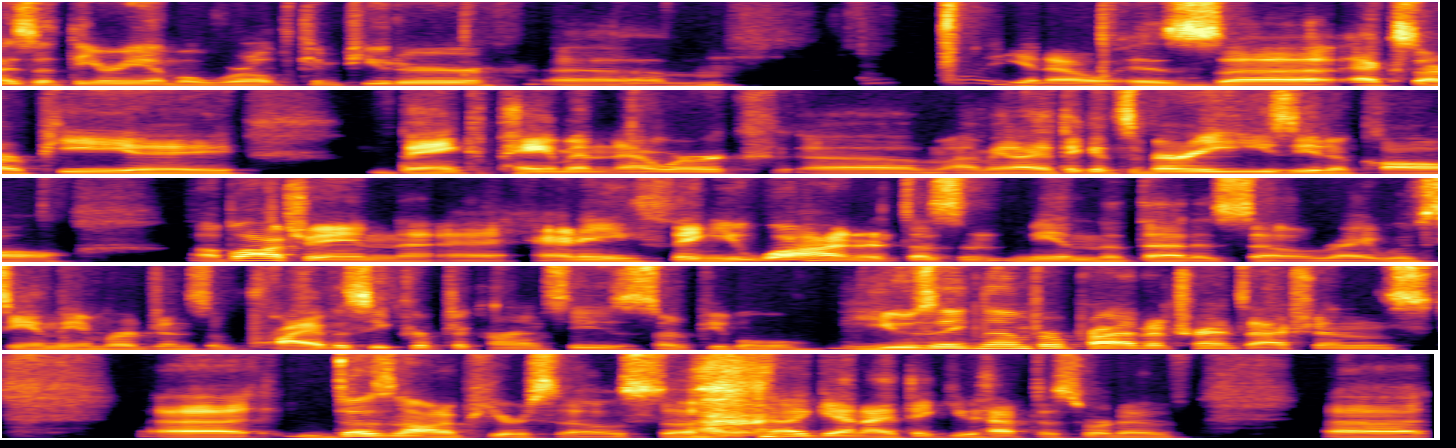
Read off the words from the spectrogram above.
Is Ethereum a world computer? Um, you know, is uh, XRP a bank payment network? Um, I mean, I think it's very easy to call a blockchain anything you want it doesn't mean that that is so right? We've seen the emergence of privacy cryptocurrencies are people using them for private transactions uh, does not appear so. So again i think you have to sort of uh,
